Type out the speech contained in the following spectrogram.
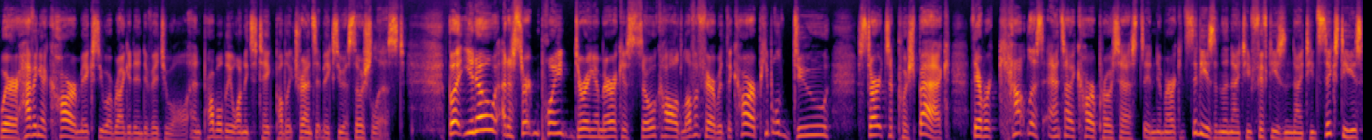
where having a car makes you a rugged individual and probably wanting to take public transit makes you a socialist. But you know, at a certain point during America's so called love affair with the car, people do start to push back. There were countless anti car protests in American cities in the 1950s and 1960s.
